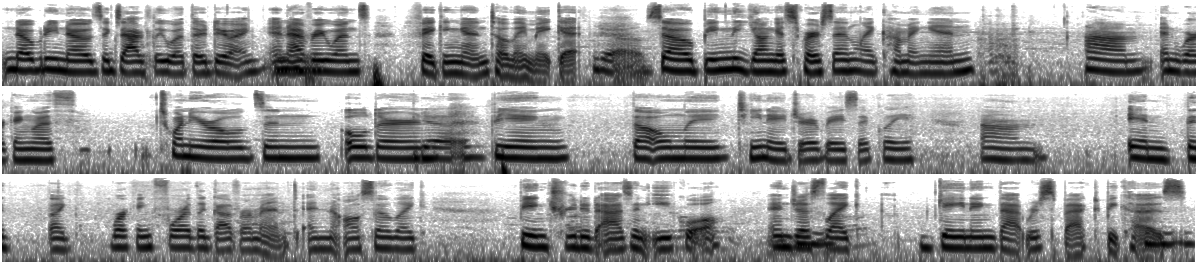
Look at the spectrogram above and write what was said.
nobody knows exactly what they're doing, and Mhm. everyone's faking it until they make it. yeah. So being the youngest person, like coming in, um, and working with twenty year olds and older, and Yeah. being the only teenager basically, um, in the like working for the government, and also like being treated as an equal, and just Mhm. like gaining that respect because Mhm.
